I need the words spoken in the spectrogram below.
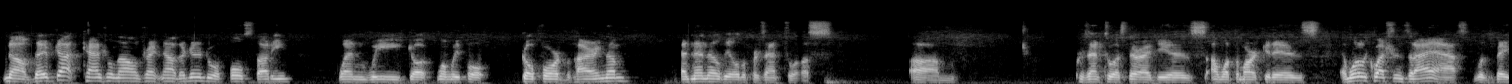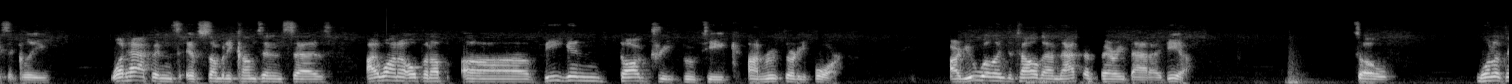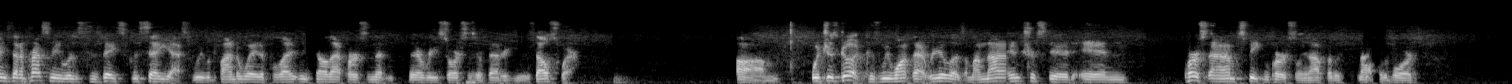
no, they've got casual knowledge right now. They're going to do a full study when we go when we full, go forward with hiring them, and then they'll be able to present to us, um, present to us their ideas on what the market is. And one of the questions that I asked was basically, what happens if somebody comes in and says, "I want to open up a vegan dog treat boutique on Route 34"? Are you willing to tell them that's a very bad idea? So one of the things that impressed me was to basically say yes, we would find a way to politely tell that person that their resources are better used elsewhere. Um, which is good because we want that realism. I'm not interested in person. I'm speaking personally, not for the not for the board.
